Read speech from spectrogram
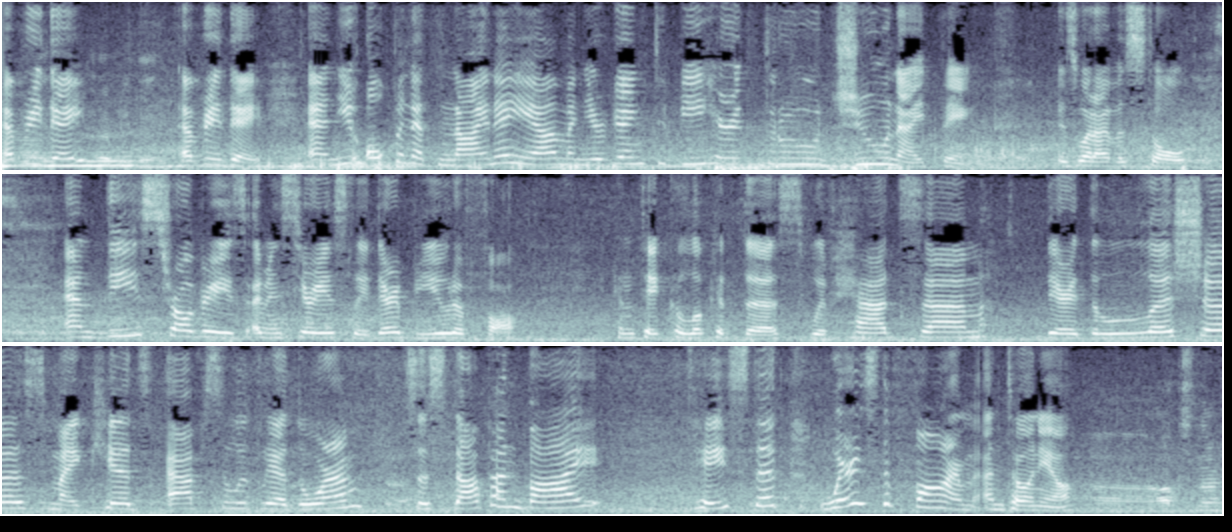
Every day? Every day. Every day. And you open at 9 a.m. and you're going to be here through June, I think, is what I was told. And these strawberries, I mean, seriously, they're beautiful. You can take a look at this. We've had some. They're delicious. My kids absolutely adore them. So stop on by, taste it. Where is the farm, Antonio? Uh, Oxnard.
